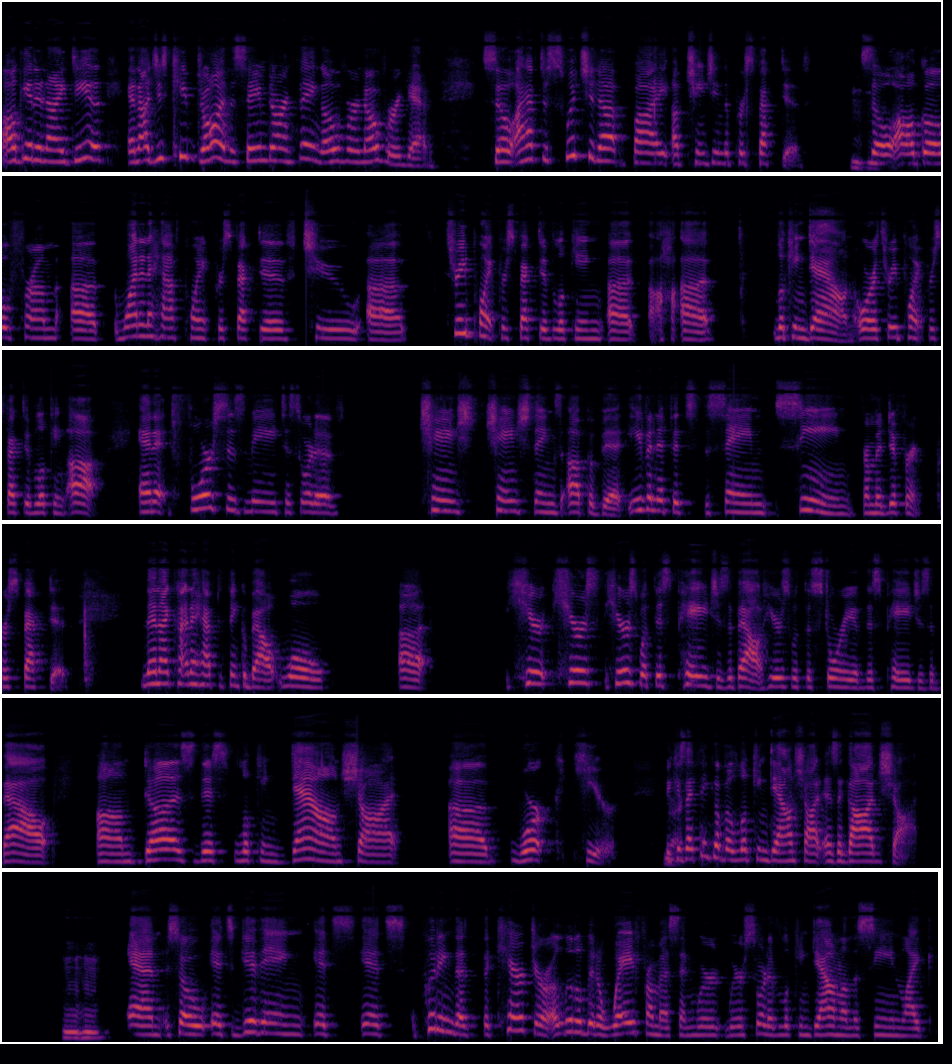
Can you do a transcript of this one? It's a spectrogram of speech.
I'll get an idea and I just keep drawing the same darn thing over and over again. So I have to switch it up by up changing the perspective. Mm-hmm. So I'll go from a one and a half point perspective to a three point perspective looking uh, uh, looking down or a three point perspective looking up. And it forces me to sort of change change things up a bit even if it's the same scene from a different perspective. Then i kind of have to think about well uh here here's here's what this page is about here's what the story of this page is about. Um does this looking down shot uh work here? Because right. i think of a looking down shot as a god shot. Mm-hmm and so it's giving it's it's putting the the character a little bit away from us and we're we're sort of looking down on the scene like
